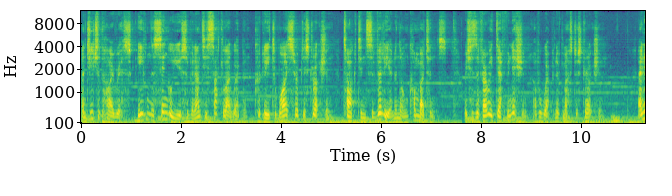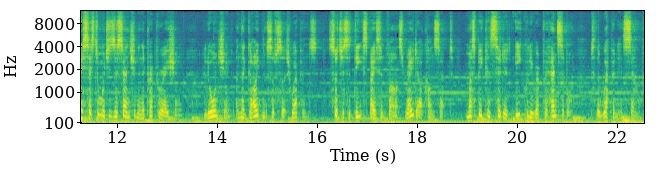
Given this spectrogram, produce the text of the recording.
And due to the high risk, even the single use of an anti-satellite weapon could lead to widespread destruction targeting civilian and non-combatants, which is the very definition of a weapon of mass destruction. Any system which is essential in the preparation, launching and the guidance of such weapons, such as the Deep Space Advanced Radar concept, must be considered equally reprehensible to the weapon itself.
